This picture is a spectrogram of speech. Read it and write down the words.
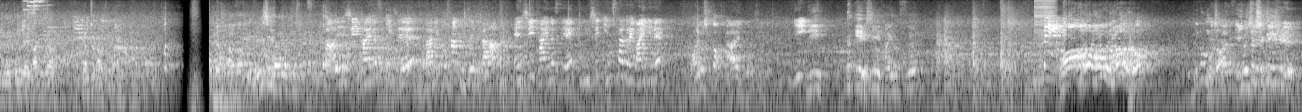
이 눈동자에 빠지면 헤엄쳐 나오지 못해. NC 다이너 퀴즈. 자 NC 다이너스 퀴즈 난이도 3 문제입니다. NC 다이너스의 공식 인스타그램 아이디는 와 이거 쉽다. 아 이거 너무 쉬운데. 2, 1C 다이너스. 와 이거 몰라? 이걸 몰라? 2011.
